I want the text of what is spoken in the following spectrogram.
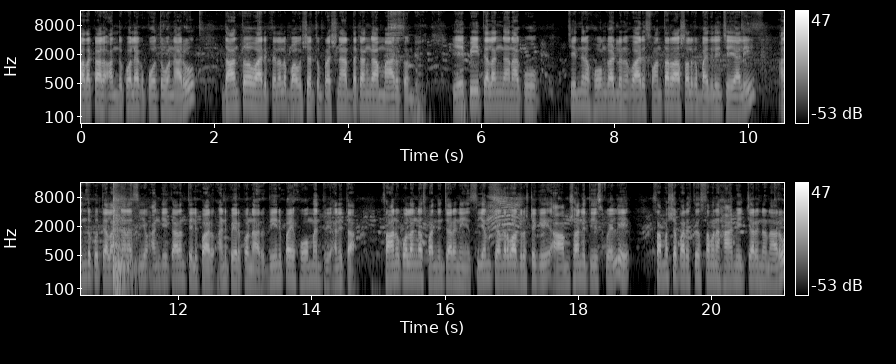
పథకాలు అందుకోలేకపోతూ ఉన్నారు. దాంతో వారి పిల్లల భవిష్యత్తు ప్రశ్నార్థకంగా మారుతుంది. ఏపీ తెలంగాణకు చెందిన హోంగార్డులను వారి స్వంత రాష్ట్రాలకు బదిలీ చేయాలి. అందుకు తెలంగాణ సీఎం అంగీకారం తెలిపారు అని పేర్కొన్నారు. దీనిపై హోంమంత్రి అనిత సానుకూలంగా స్పందించారని సీఎం చంద్రబాబు దృష్టికి ఆ అంశాన్ని తీసుకువెళ్ళి సమస్య పరిష్కరిస్తామని హామీ ఇచ్చారని అన్నారు.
